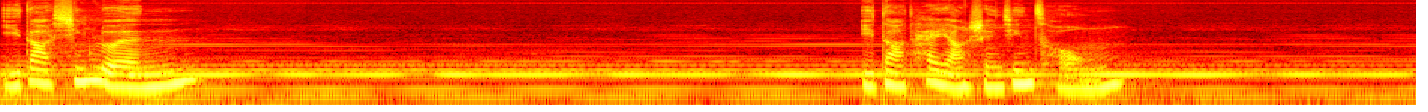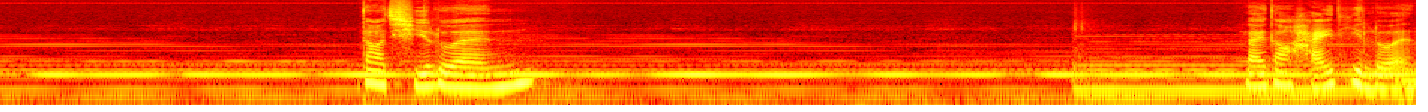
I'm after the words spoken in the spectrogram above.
移到心轮。移到太阳神经丛，到脐轮，来到海底轮，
